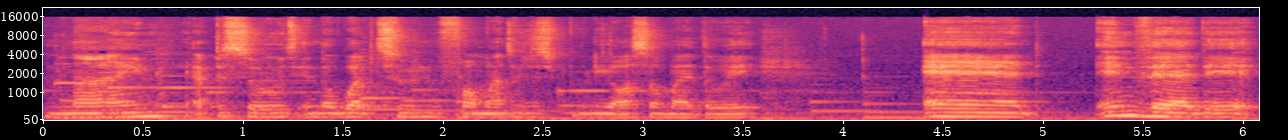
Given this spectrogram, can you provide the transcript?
nine episodes in the Webtoon format which is really awesome by the way. And in there they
